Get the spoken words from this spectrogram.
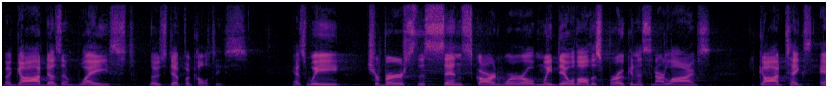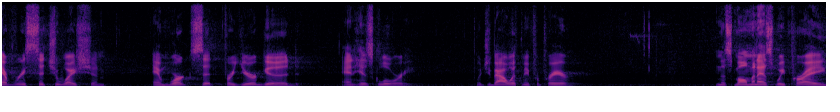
but God doesn't waste those difficulties. As we traverse this sin scarred world and we deal with all this brokenness in our lives, God takes every situation and works it for your good and His glory. Would you bow with me for prayer? In this moment, as we pray,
